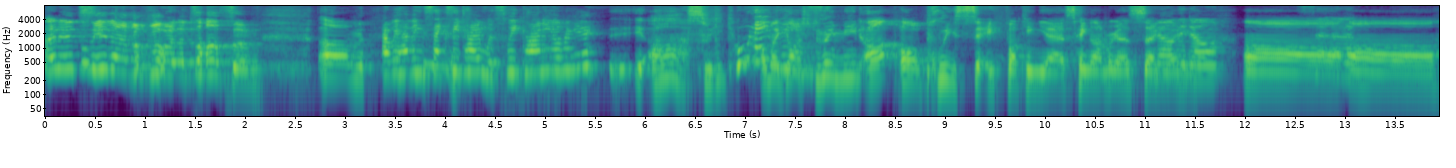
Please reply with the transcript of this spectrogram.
didn't see that before. That's awesome. Um, Are we having sexy time with Sweet Connie over here? yeah, oh, sweet. Who oh my named gosh, do they meet up? Oh, please say fucking yes. Hang on, we're gonna segue. No, they don't. Aww,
